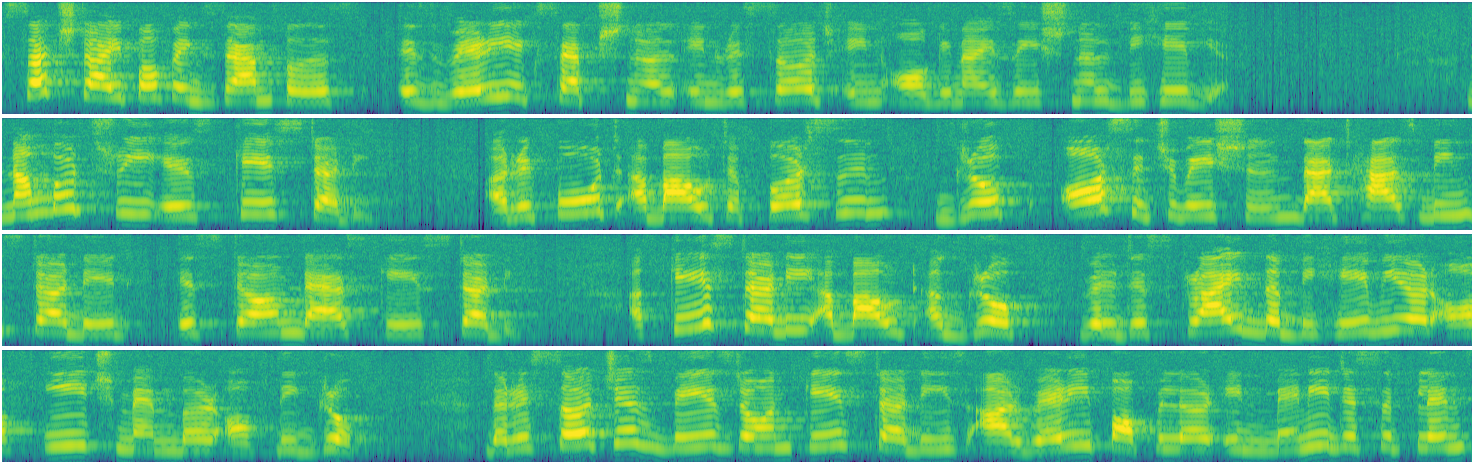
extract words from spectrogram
Such type of examples is very exceptional in research in organizational behavior. Number three is case study. A report about a person, group or situation that has been studied is termed as case study. A case study about a group will describe the behavior of each member of the group. The researches based on case studies are very popular in many disciplines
